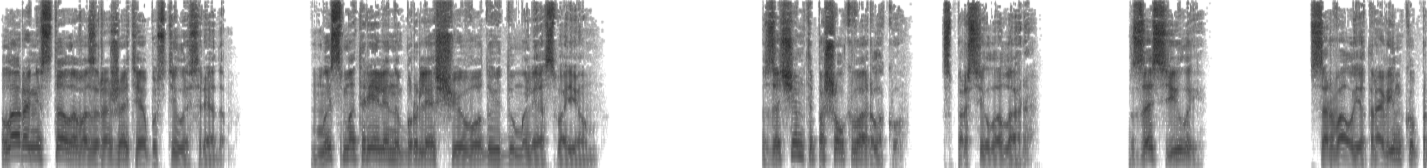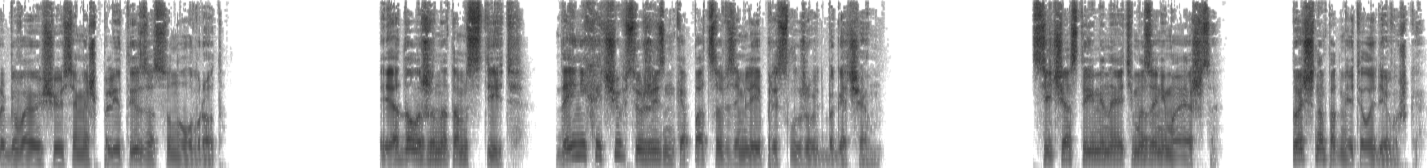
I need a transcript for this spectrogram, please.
Лара не стала возражать и опустилась рядом. Мы смотрели на бурлящую воду и думали о своем. «Зачем ты пошел к Варлоку?» — спросила Лара. «За силой». Сорвал я травинку, пробивающуюся меж плиты, засунул в рот. «Я должен отомстить, да и не хочу всю жизнь копаться в земле и прислуживать богачам». «Сейчас ты именно этим и занимаешься», — точно подметила девушка.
